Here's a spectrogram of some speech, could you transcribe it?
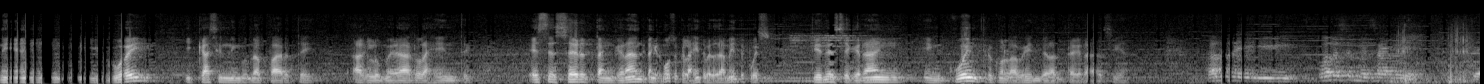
ni en Higüey y casi en ninguna parte aglomerar la gente. Ese ser tan grande, tan hermoso, que la gente verdaderamente pues tiene ese gran encuentro con la Virgen de la Altagracia. Padre, ¿y cuál es el mensaje de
